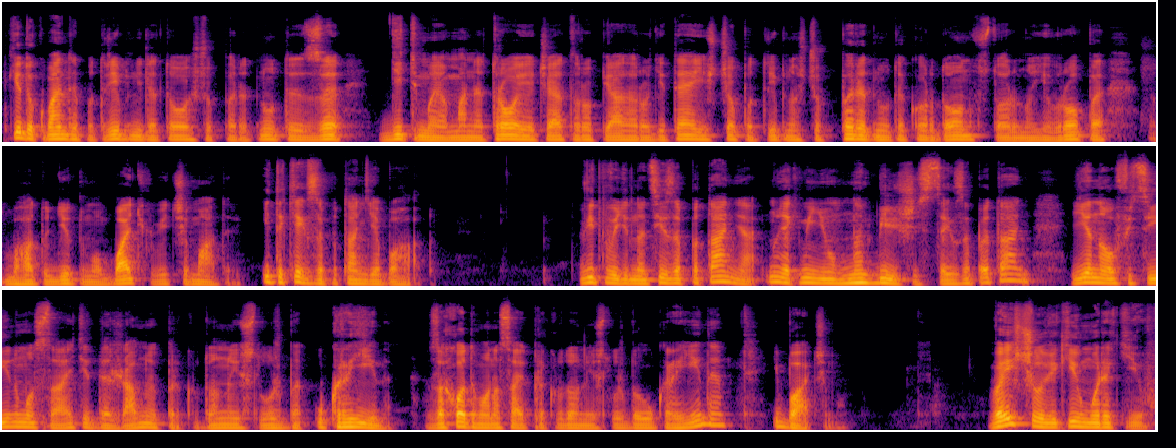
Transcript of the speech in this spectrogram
Які документи потрібні для того, щоб перетнути з дітьми? У мене троє, четверо, п'ятеро дітей. Що потрібно, щоб перетнути кордон в сторону Європи багатодітному батькові чи матері? І таких запитань є багато. Відповіді на ці запитання, ну як мінімум на більшість цих запитань, є на офіційному сайті Державної прикордонної служби України. Заходимо на сайт Прикордонної служби України і бачимо. Виїзд чоловіків моряків,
